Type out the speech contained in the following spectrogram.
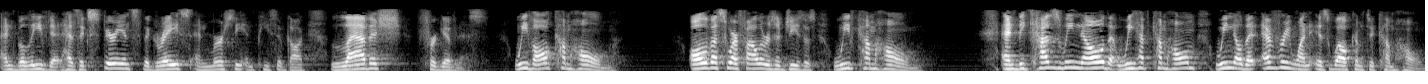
and believed it has experienced the grace and mercy and peace of God. Lavish forgiveness. We've all come home all of us who are followers of Jesus, we've come home. And because we know that we have come home, we know that everyone is welcome to come home.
